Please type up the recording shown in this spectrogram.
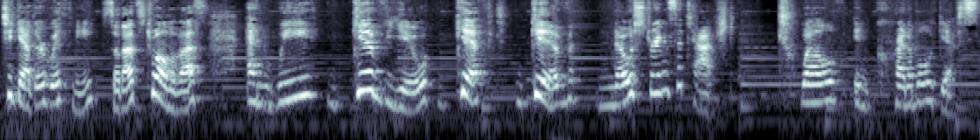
together with me. So that's 12 of us. And we give you, gift, give, no strings attached, 12 incredible gifts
